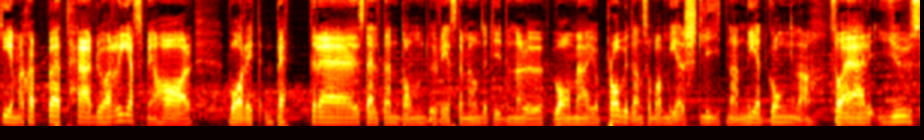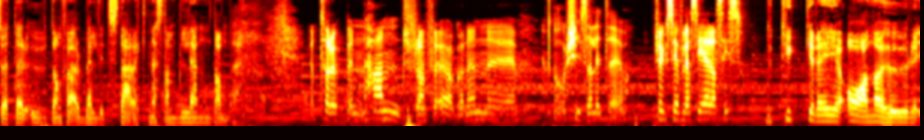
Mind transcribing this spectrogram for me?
Gema-skeppet här du har rest med har varit bättre ställt än de du reste med under tiden när du var med i Providence som var mer slitna, nedgångna, så är ljuset där utanför väldigt starkt, nästan bländande. Tar upp en hand framför ögonen eh, och kisar lite och försöker se om jag ser Aziz. Du tycker dig ana hur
